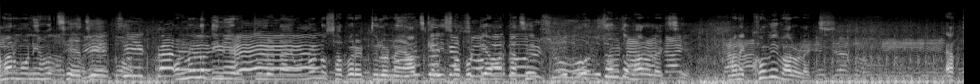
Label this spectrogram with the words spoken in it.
আমার মনে হচ্ছে যে অন্যান্য দিনের তুলনায় অন্যান্য সফরের তুলনায় আজকের এই সফরটি আমার কাছে অত্যন্ত ভালো লাগছে। মানে খুবই ভালো লাগছে। এত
